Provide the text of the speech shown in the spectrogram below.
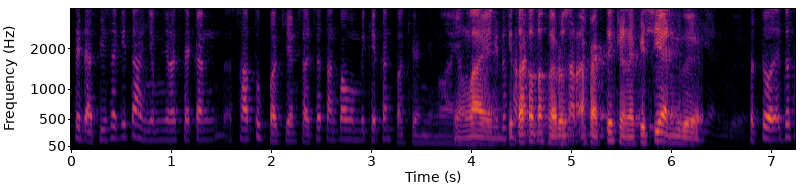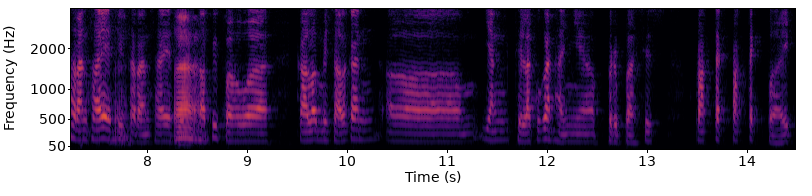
tidak bisa kita hanya menyelesaikan satu bagian saja tanpa memikirkan bagian yang lain. Yang lain, itu kita saran, tetap harus saran, efektif dan efisien gitu ya. Betul, itu saran saya sih, saran saya sih. Nah. Tapi bahwa kalau misalkan um, yang dilakukan hanya berbasis praktek-praktek baik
